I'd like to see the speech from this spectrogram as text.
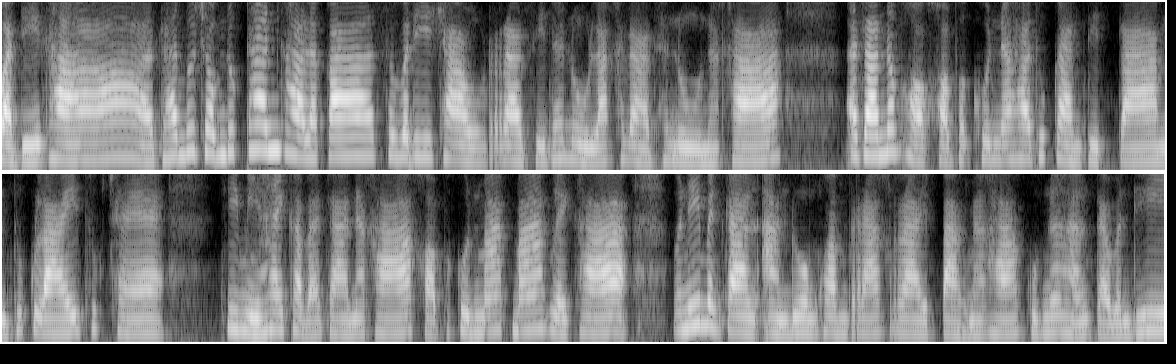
วัสดีค่ะ ท่านผู้ชมทุกท่านค่ะ แล้วก็สวัสดีชาวราศีธนูลัคนาธนูนะคะ อาจารย์ต้องขอขอบพระคุณนะคะ ทุกการติดตามทุกไลค์ทุกแชร์ ที่มีให้กับอาจารย์นะคะ ขอบพระคุณมากมากเลยค่ะ วันนี้เป็นการอ่านดวงความรักรายปักนะคะคุมเนื้อหาตั้งแต่วันที่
